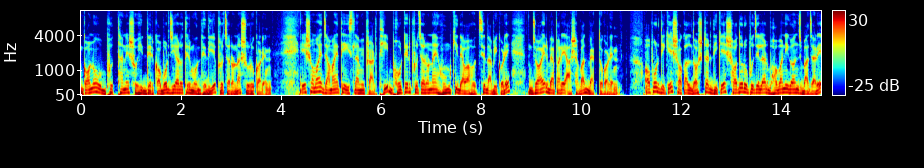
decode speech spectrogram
গণ অভ্যুত্থানে শহীদদের কবর জিয়ারতের মধ্যে দিয়ে প্রচারণা শুরু করেন। এ সময় জামায়াতে ইসলামী প্রার্থী ভোটের প্রচারণায় হুমকি দেওয়া হচ্ছে দাবি করে জয়ের ব্যাপারে আশাবাদ ব্যক্ত করেন। অপরদিকে সকাল দশটার দিকে সদর উপজেলার ভবানীগঞ্জ বাজারে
